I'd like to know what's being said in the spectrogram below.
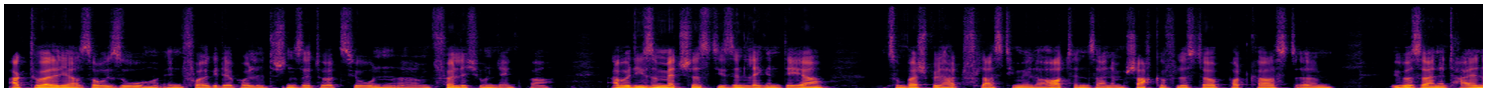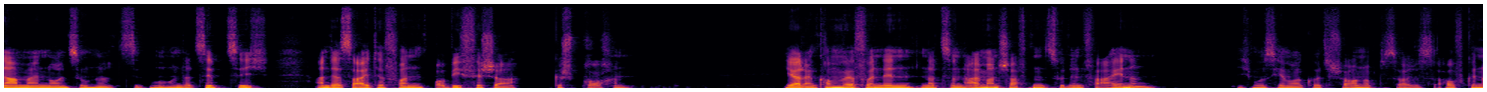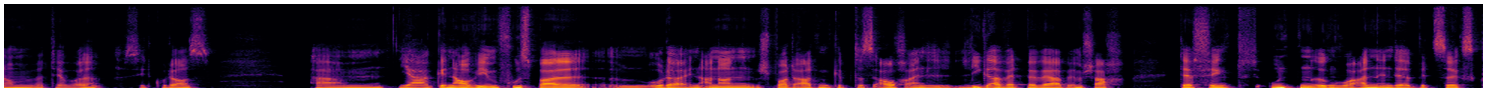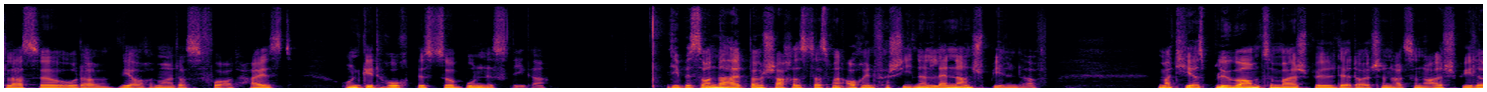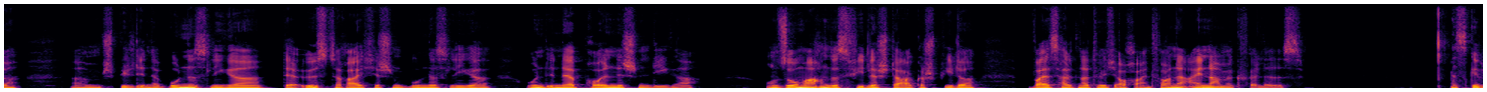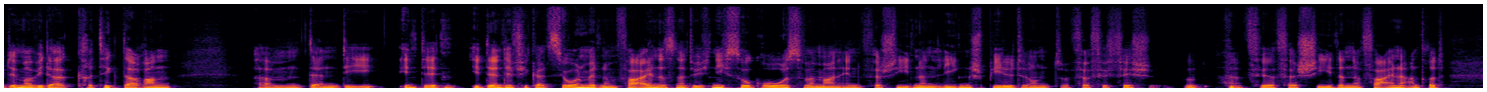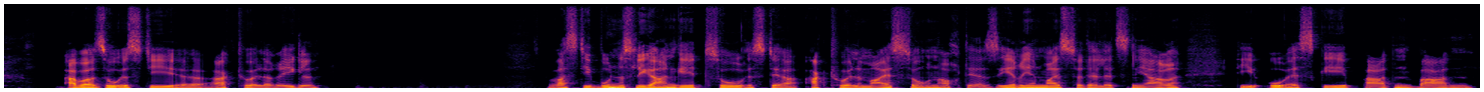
Aktuell ja sowieso infolge der politischen Situation äh, völlig undenkbar. Aber diese Matches, die sind legendär. Zum Beispiel hat Vlastimil Hort in seinem Schachgeflüster-Podcast ähm, über seine Teilnahme 1970 an der Seite von Bobby Fischer gesprochen. Ja, dann kommen wir von den Nationalmannschaften zu den Vereinen. Ich muss hier mal kurz schauen, ob das alles aufgenommen wird. Jawohl, sieht gut aus. Ähm, ja, genau wie im Fußball äh, oder in anderen Sportarten gibt es auch einen Liga-Wettbewerb im Schach. Der fängt unten irgendwo an in der Bezirksklasse oder wie auch immer das vor Ort heißt und geht hoch bis zur Bundesliga. Die Besonderheit beim Schach ist, dass man auch in verschiedenen Ländern spielen darf. Matthias Blübaum zum Beispiel, der deutsche Nationalspieler, ähm, spielt in der Bundesliga, der österreichischen Bundesliga und in der polnischen Liga. Und so machen das viele starke Spieler, weil es halt natürlich auch einfach eine Einnahmequelle ist. Es gibt immer wieder Kritik daran, ähm, denn die Identifikation mit einem Verein ist natürlich nicht so groß, wenn man in verschiedenen Ligen spielt und für, für, für verschiedene Vereine antritt. Aber so ist die äh, aktuelle Regel. Was die Bundesliga angeht, so ist der aktuelle Meister und auch der Serienmeister der letzten Jahre die OSG Baden-Baden.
